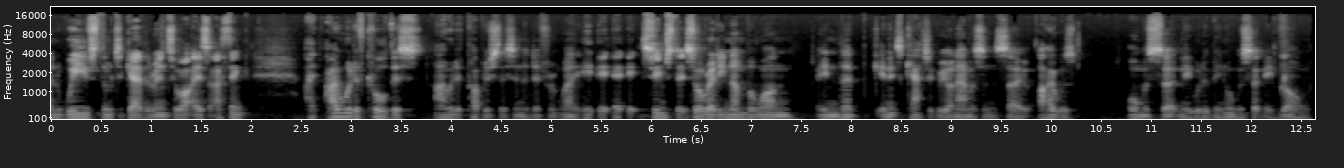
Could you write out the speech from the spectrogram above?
and weaves them together into what is, I think, I, I would have called this, I would have published this in a different way. It, it, it seems that it's already number one in the in its category on Amazon, so I was almost certainly would have been almost certainly wrong.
